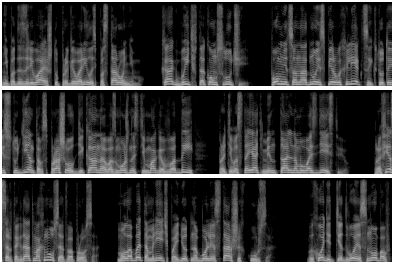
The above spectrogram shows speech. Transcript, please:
не подозревая, что проговорилось постороннему. Как быть в таком случае? Помнится, на одной из первых лекций кто-то из студентов спрашивал декана о возможности магов воды – противостоять ментальному воздействию. Профессор тогда отмахнулся от вопроса. Мол, об этом речь пойдет на более старших курсах. Выходит, те двое снобов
